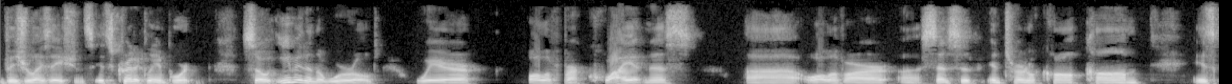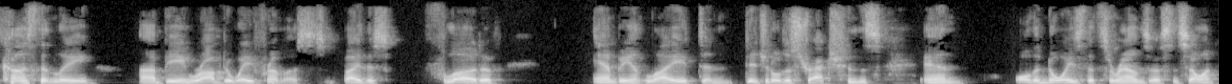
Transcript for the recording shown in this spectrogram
visualizations. It's critically important. So even in the world where all of our quietness, uh, all of our uh, sense of internal calm is constantly uh, being robbed away from us by this flood of ambient light and digital distractions and all the noise that surrounds us and so on.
